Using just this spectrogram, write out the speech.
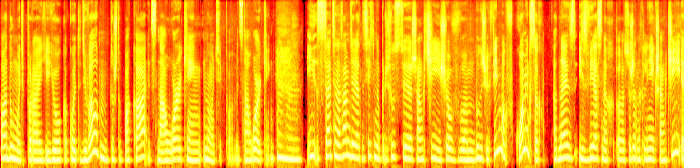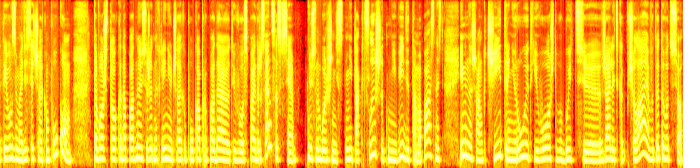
подумать про ее какой-то development, потому что пока it's not working, ну, типа, it's not working. Mm-hmm. И, кстати, на самом деле, относительно присутствия Шанг-Чи еще в будущих фильмах, в комиксах, одна из известных э, сюжетных линиек Шанг-Чи — это его взаимодействие с Человеком-пауком. Того, что когда по одной из сюжетных линий у Человека-паука пропадают его спайдер-сенсес все, то есть он больше не, не так слышит, не видит там опасность. Именно Шанг-Чи тренирует его, чтобы быть, э, жалить как пчела, и вот это вот все.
